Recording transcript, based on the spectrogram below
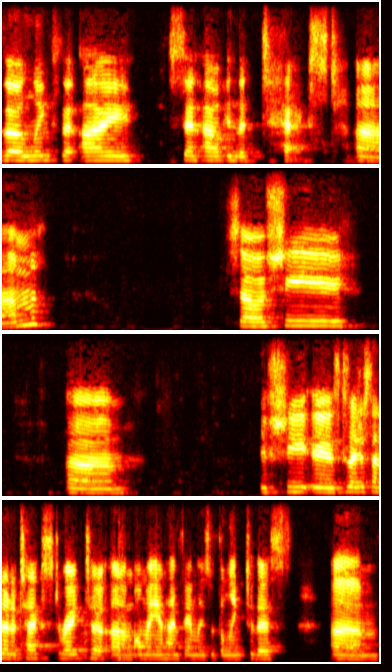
the link that I sent out in the text. Um, so if she, um, if she is, because I just sent out a text, right, to um, all my Anaheim families with the link to this. Um,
